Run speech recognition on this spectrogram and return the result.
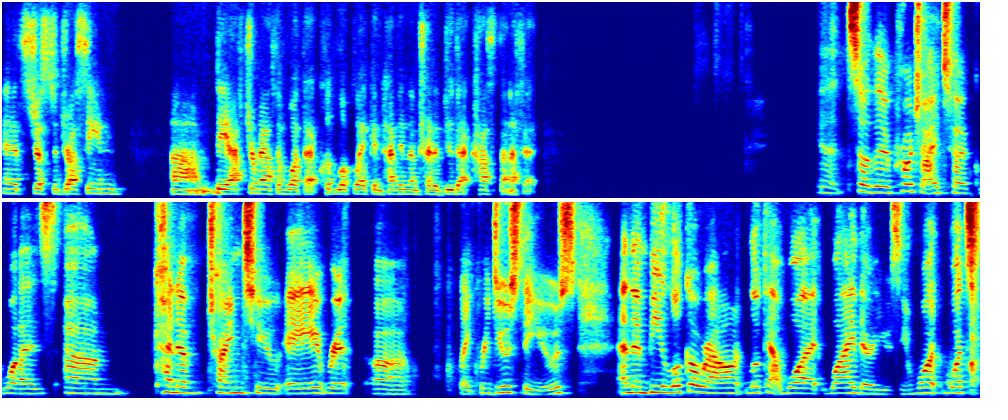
and it's just addressing um, the aftermath of what that could look like and having them try to do that cost benefit. Yeah, so the approach I took was um, kind of trying to a re, uh, like reduce the use, and then b look around, look at what why they're using, what what's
